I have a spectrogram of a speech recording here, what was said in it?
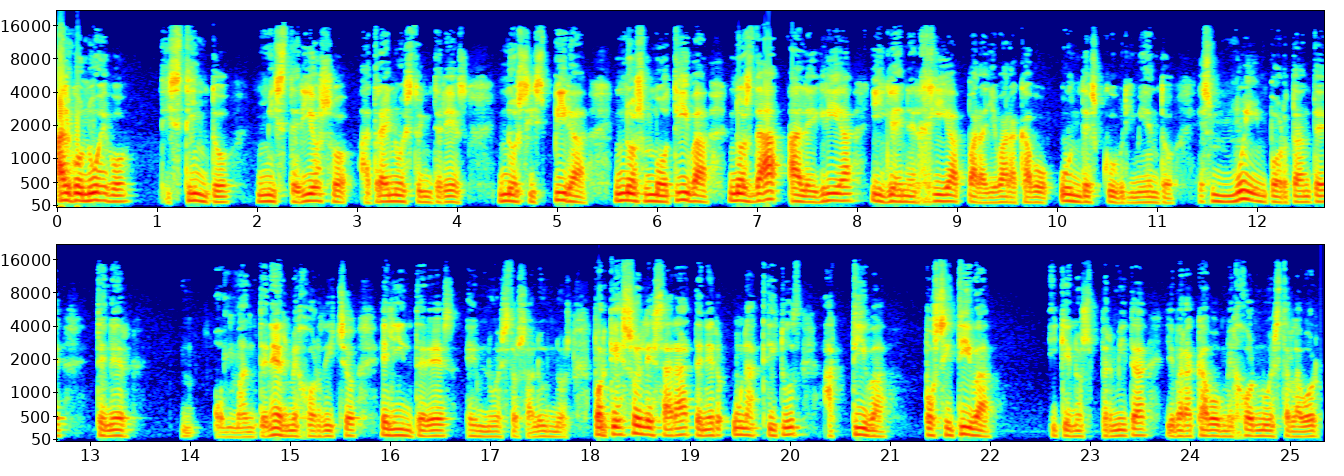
Algo nuevo, distinto, misterioso atrae nuestro interés, nos inspira, nos motiva, nos da alegría y energía para llevar a cabo un descubrimiento. Es muy importante tener o mantener, mejor dicho, el interés en nuestros alumnos, porque eso les hará tener una actitud activa, positiva y que nos permita llevar a cabo mejor nuestra labor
